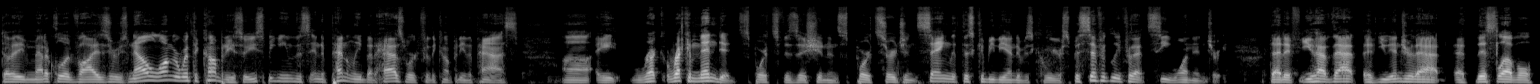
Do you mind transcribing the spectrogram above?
WWE medical advisor who's no longer with the company, so he's speaking of this independently, but has worked for the company in the past. Uh, a rec- recommended sports physician and sports surgeon saying that this could be the end of his career, specifically for that C1 injury. That if you have that, if you injure that at this level,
